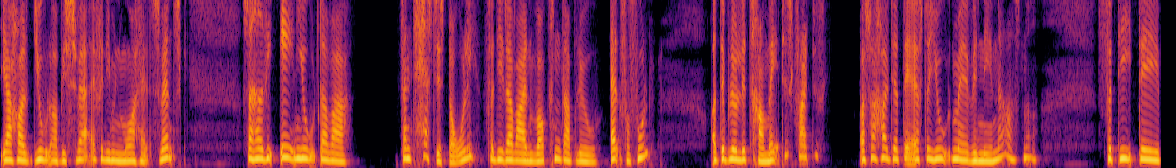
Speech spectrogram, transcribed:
Jeg holdt jul op i Sverige, fordi min mor er halvt svensk. Så havde vi en jul, der var fantastisk dårlig, fordi der var en voksen, der blev alt for fuld. Og det blev lidt traumatisk faktisk. Og så holdt jeg derefter jul med veninder og sådan noget. Fordi det,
